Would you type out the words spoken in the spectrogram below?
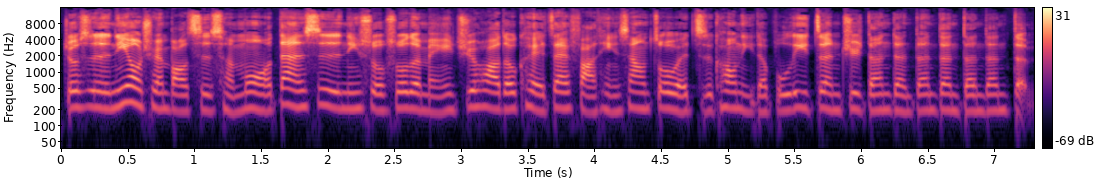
就是你有权保持沉默，但是你所说的每一句话都可以在法庭上作为指控你的不利证据，等等等等等等等。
